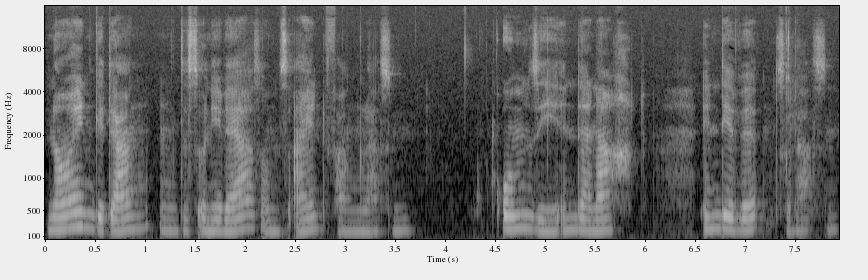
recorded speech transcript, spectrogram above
neuen Gedanken des Universums einfangen lassen, um sie in der Nacht in dir wirken zu lassen.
